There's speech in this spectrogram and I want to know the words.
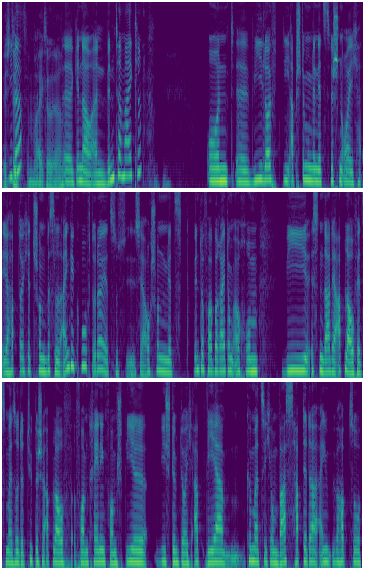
Richtig, wieder. Michael, ja. Äh, genau, an Winter Michael. Und äh, wie läuft die Abstimmung denn jetzt zwischen euch? Ihr habt euch jetzt schon ein bisschen eingegruft, oder? Jetzt ist, ist ja auch schon jetzt Wintervorbereitung auch rum. Wie ist denn da der Ablauf jetzt mal so der typische Ablauf vorm Training, vorm Spiel? Wie stimmt ihr euch ab? Wer kümmert sich um was? Habt ihr da überhaupt so ein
